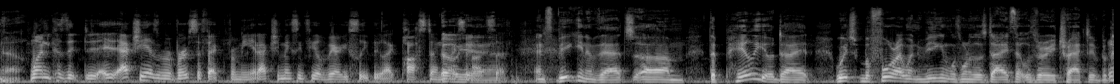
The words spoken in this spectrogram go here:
Yeah. One because it it actually has a reverse effect for me. It actually makes me feel very sleepy, like pasta and Oh rice and yeah. that stuff. And speaking of that, um, the paleo diet, which before I went vegan was one of those diets that was very attractive because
